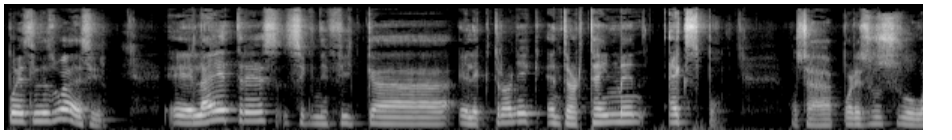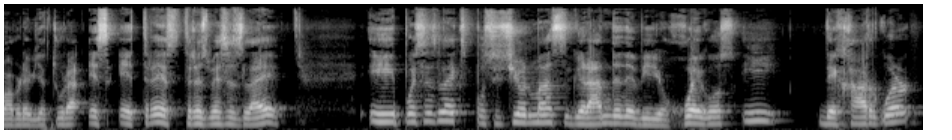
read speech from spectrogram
pues les voy a decir, eh, la E3 significa Electronic Entertainment Expo, o sea, por eso su abreviatura es E3, tres veces la E. Y pues es la exposición más grande de videojuegos y de hardware,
